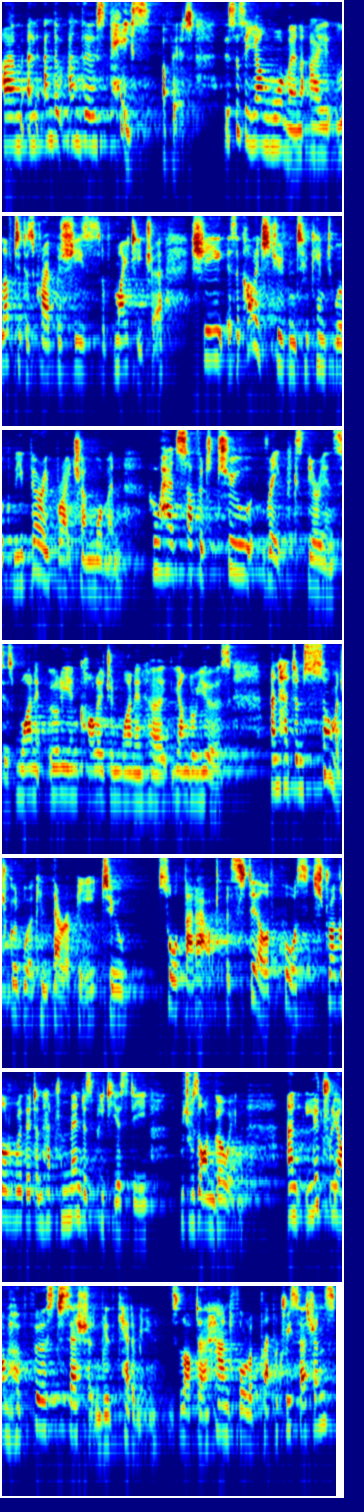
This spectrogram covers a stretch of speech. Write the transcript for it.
um, and, and, the, and the pace of it. This is a young woman I love to describe because she's sort of my teacher. She is a college student who came to work with me, a very bright young woman who had suffered two rape experiences, one early in college and one in her younger years, and had done so much good work in therapy to sort that out, but still, of course, struggled with it and had tremendous PTSD, which was ongoing. And literally on her first session with ketamine, this was after a handful of preparatory sessions,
